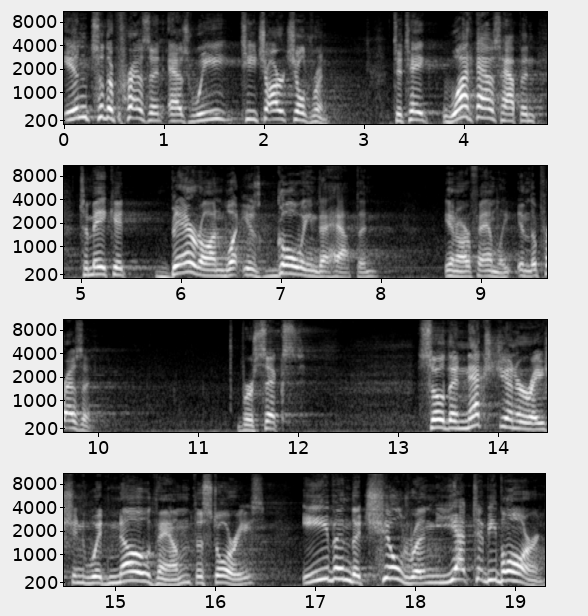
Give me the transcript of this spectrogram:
into the present as we teach our children. To take what has happened to make it bear on what is going to happen in our family in the present. Verse 6 So the next generation would know them, the stories, even the children yet to be born.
